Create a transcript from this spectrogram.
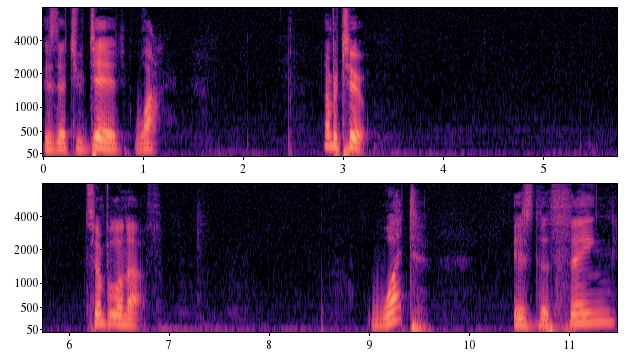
is that you did, why? Number two. Simple enough. What is the thing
